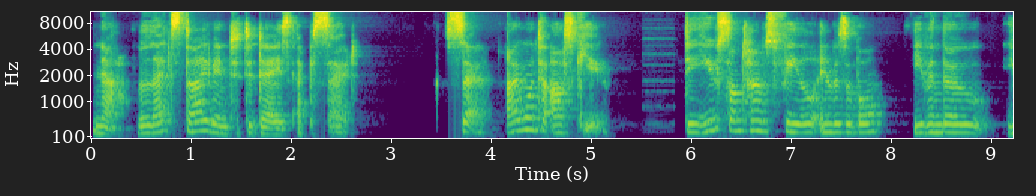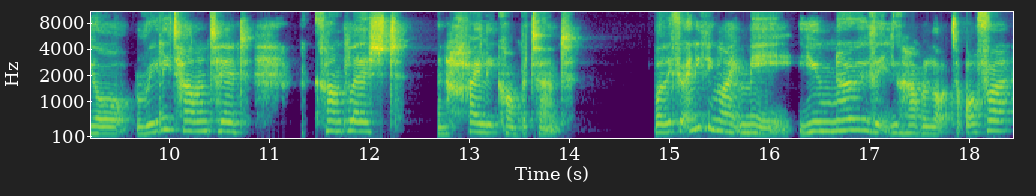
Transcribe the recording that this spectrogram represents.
Now, let's dive into today's episode. So, I want to ask you do you sometimes feel invisible, even though you're really talented, accomplished, and highly competent? Well, if you're anything like me, you know that you have a lot to offer,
